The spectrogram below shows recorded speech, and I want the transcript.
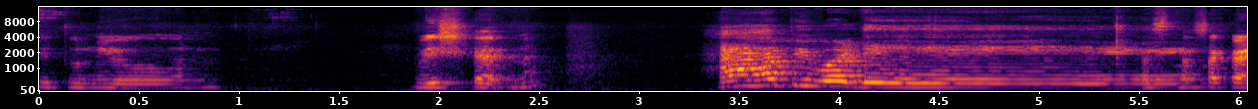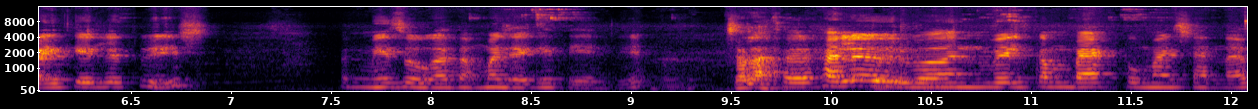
तिथून येऊन? विश कर ना. हॅपी तसं बर्थडे सकाळी केलेत विश पण मी जोगा आता मजा घेते याची. चला. तर hello everyone welcome back to my channel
